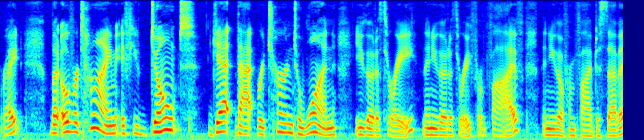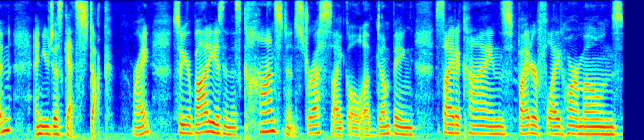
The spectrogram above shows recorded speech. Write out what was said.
right? But over time, if you don't get that return to one, you go to three, then you go to three from five, then you go from five to seven, and you just get stuck right? So your body is in this constant stress cycle of dumping cytokines, fight or flight hormones,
